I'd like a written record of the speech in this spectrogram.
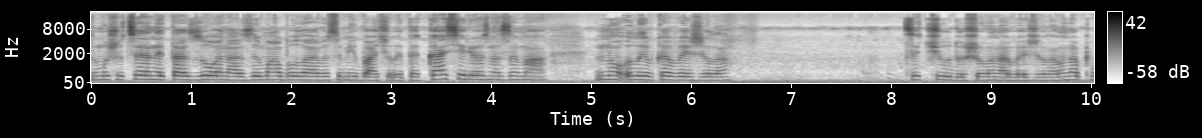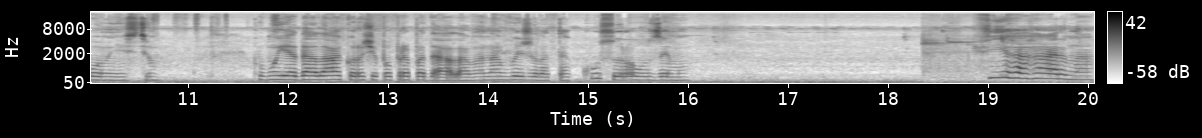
Тому що це не та зона, зима була, ви самі бачили, така серйозна зима. Ну, оливка вижила. Це чудо, що вона вижила, вона повністю. Кому я дала, коротше, поприпадала. Вона вижила таку сурову зиму. Фіга гарна.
